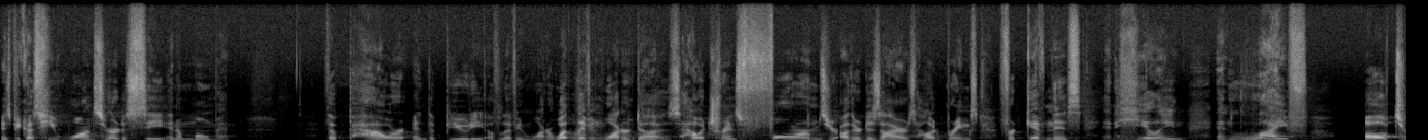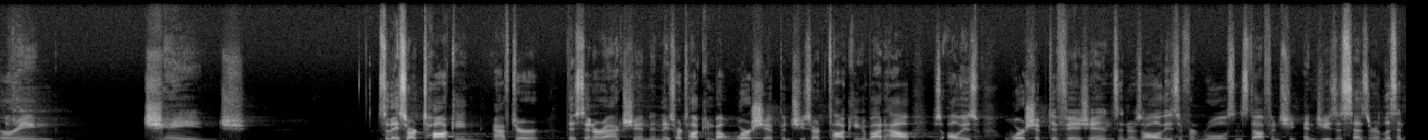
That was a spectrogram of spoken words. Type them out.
is because he wants her to see in a moment the power and the beauty of living water. What living water does, how it transforms your other desires, how it brings forgiveness and healing and life altering change. So they start talking after this interaction and they start talking about worship and she starts talking about how there's all these worship divisions and there's all these different rules and stuff and she and Jesus says to her listen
